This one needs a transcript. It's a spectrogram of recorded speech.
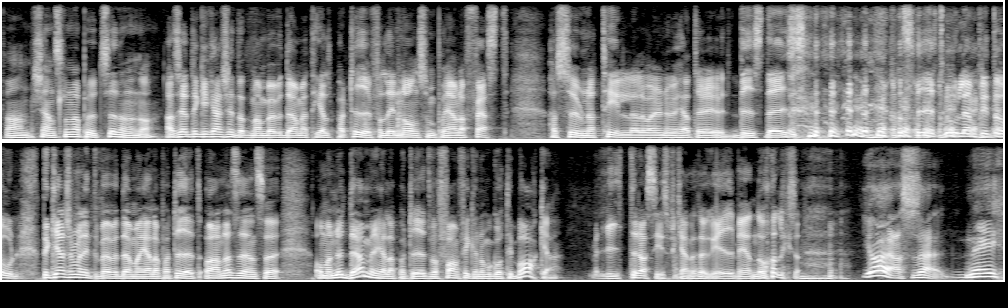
Fan, känslorna på utsidan ändå. Alltså jag tycker kanske inte att man behöver döma ett helt parti ifall det är någon som på en jävla fest har surnat till, eller vad det nu heter, these days. och säger ett olämpligt ord. Det kanske man inte behöver döma hela partiet. Å andra sidan så, om man nu dömer hela partiet, vad fan fick honom att gå tillbaka? Men lite rasism kan jag tugga i mig ändå liksom. Ja, alltså så här, nej,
